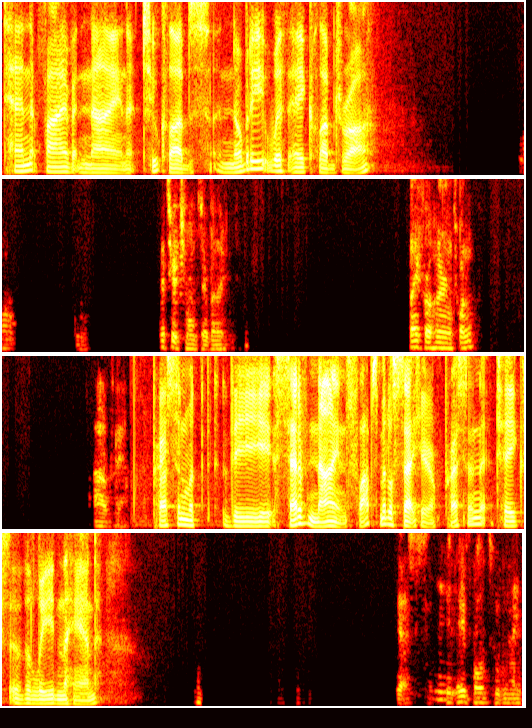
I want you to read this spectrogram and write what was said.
Ten, five, nine. Two clubs. Nobody with a club draw. What's your chance there, brother? Play for 120. Okay. Preston with the set of nines. Flops middle set here. Preston takes the lead in the hand. Yes. Eight to the ninth.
